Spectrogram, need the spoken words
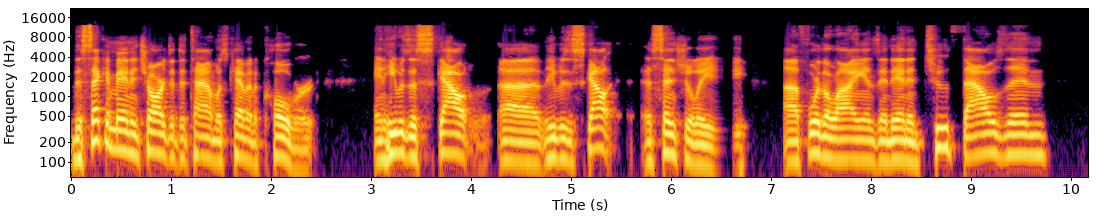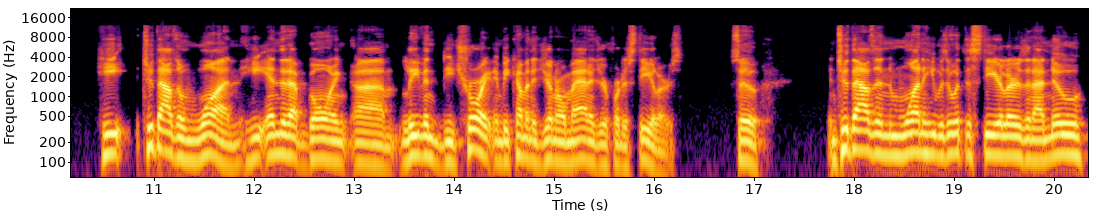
the second man in charge at the time was Kevin Colbert, and he was a scout. Uh, he was a scout essentially uh, for the Lions, and then in 2000 he 2001 he ended up going um, leaving Detroit and becoming a general manager for the Steelers. So in 2001 he was with the Steelers and I knew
